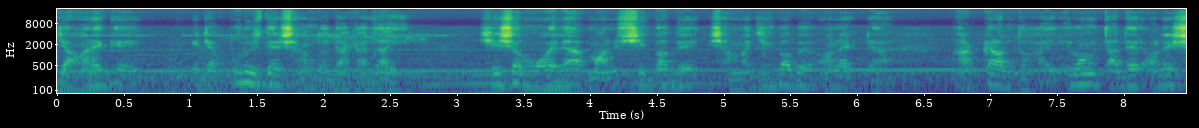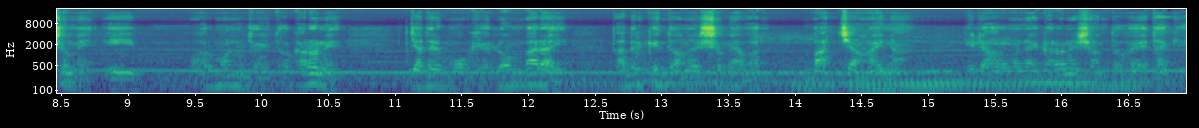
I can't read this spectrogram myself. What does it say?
যা অনেকে, এটা পুরুষদের সামনে দেখা যায়। সেসব মহিলা মানসিকভাবে, সামাজিকভাবে অনেকটা আক্রান্ত হয় এবং তাদের অনেক সময় এই হরমোনজনিত কারণে যাদের মুখে লোম বাড়ায় তাদের কিন্তু অনেক সময় আবার বাচ্চা হয় না। এটা হরমোনের কারণে শান্ত হয়ে থাকে।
